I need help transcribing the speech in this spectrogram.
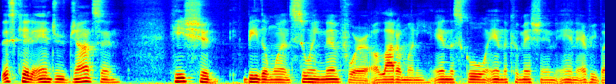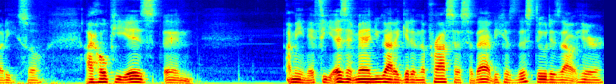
this kid, Andrew Johnson, he should be the one suing them for a lot of money and the school and the commission and everybody. So I hope he is and I mean, if he isn't, man, you got to get in the process of that because this dude is out here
